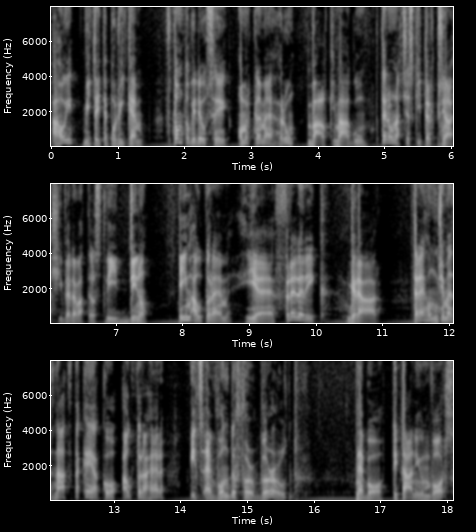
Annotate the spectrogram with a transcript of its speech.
Ahoj, vítejte pod víkem. V tomto videu si omrkneme hru Války mágů, kterou na český trh přináší vydavatelství Dino. Jejím autorem je Frederick Gerard, kterého můžeme znát také jako autora her It's a Wonderful World nebo Titanium Wars,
